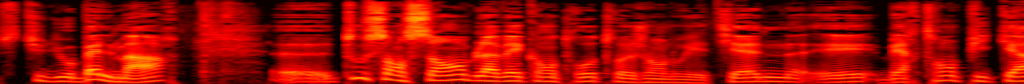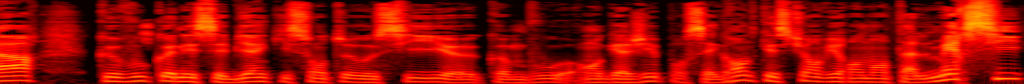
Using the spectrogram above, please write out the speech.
Studio Belmar, euh, tous ensemble avec entre autres Jean-Louis Etienne et Bertrand Picard, que vous connaissez bien, qui sont eux aussi, euh, comme vous, engagés pour ces grandes questions environnementales. Merci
